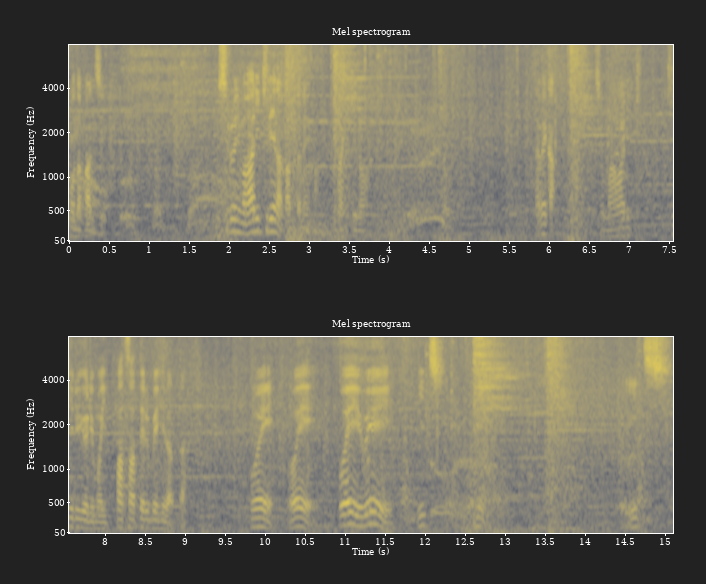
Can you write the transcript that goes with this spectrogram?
こんな感じ。後ろに回りきれなかったね。さっきの。ダメか。ちょ、回り切るよりも一発当てるべきだった。おい、おい、おい、おい。1、2。1、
